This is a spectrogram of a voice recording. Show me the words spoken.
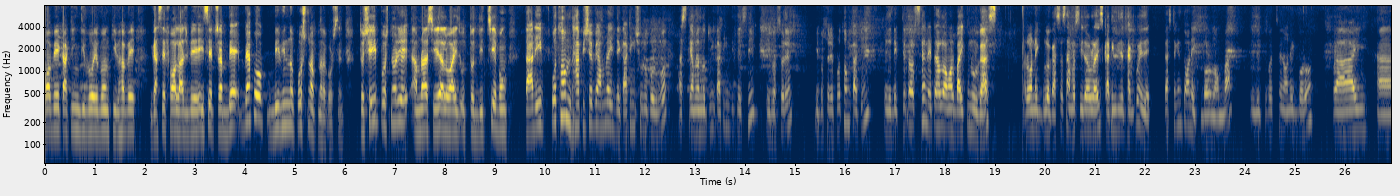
কবে কাটিং দিব এবং কীভাবে গাছে ফল আসবে ইসেট্রা ব্যাপক বিভিন্ন প্রশ্ন আপনারা করছেন। তো সেই প্রশ্নেরই আমরা সিরিয়াল ওয়াইজ উত্তর দিচ্ছি এবং তারই প্রথম ধাপ হিসেবে আমরা এই যে কাটিং শুরু করব, আজকে আমরা নতুন কাটিং দিতেছি এই বছরে। এই বছরের প্রথম কাটিং এই যে দেখতে পাচ্ছেন, এটা হলো আমার বাইকুনুর গাছ। আরও অনেকগুলো গাছ আছে, আমরা সিরিয়াল ওয়াইজ কাটিং দিতে থাকব। এই যে গাছটা কিন্তু অনেক বড় লম্বা। এই দেখতে পাচ্ছেন অনেক বড়। প্রায় আহ,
